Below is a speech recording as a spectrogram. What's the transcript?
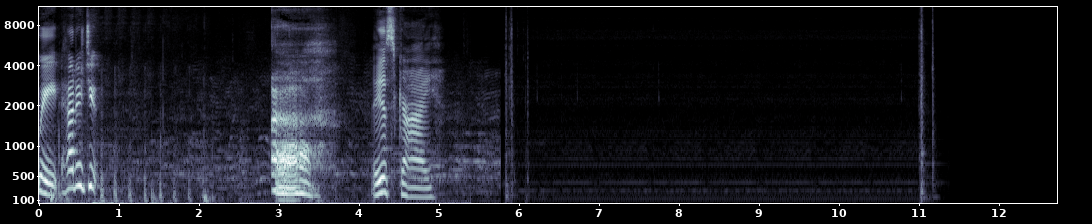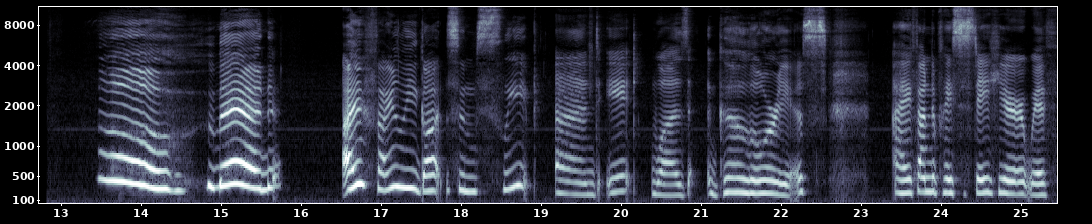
Wait, how did you. Ugh. This guy. Oh, man. I finally got some sleep and it was glorious. I found a place to stay here with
